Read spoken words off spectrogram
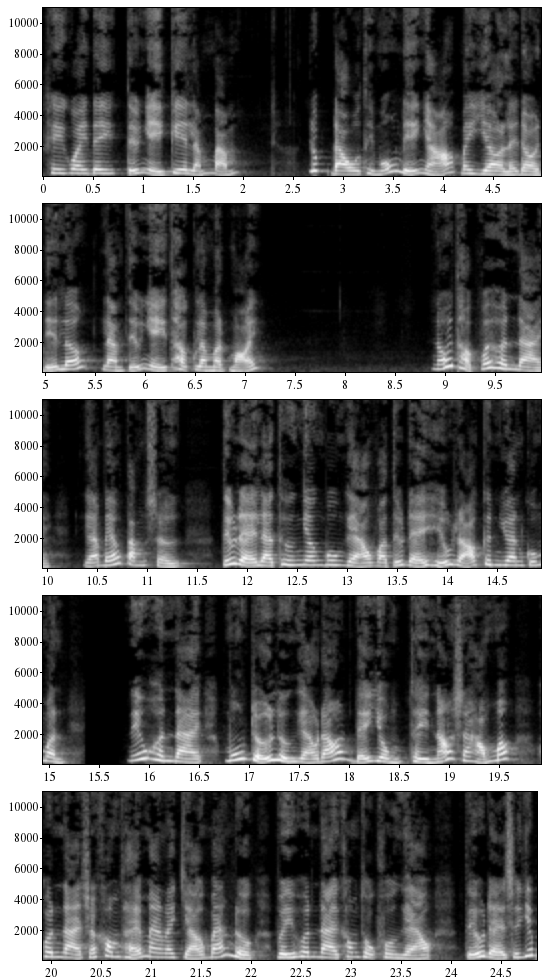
Khi quay đi, tiểu nhị kia lẩm bẩm, Lúc đầu thì muốn đĩa nhỏ, bây giờ lại đòi đĩa lớn, làm tiểu nhị thật là mệt mỏi. Nói thật với huynh đài, gã béo tâm sự, tiểu đệ là thương nhân buôn gạo và tiểu đệ hiểu rõ kinh doanh của mình. Nếu huynh đài muốn trữ lượng gạo đó để dùng thì nó sẽ hỏng mất, huynh đài sẽ không thể mang ra chợ bán được vì huynh đài không thuộc phường gạo. Tiểu đệ sẽ giúp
